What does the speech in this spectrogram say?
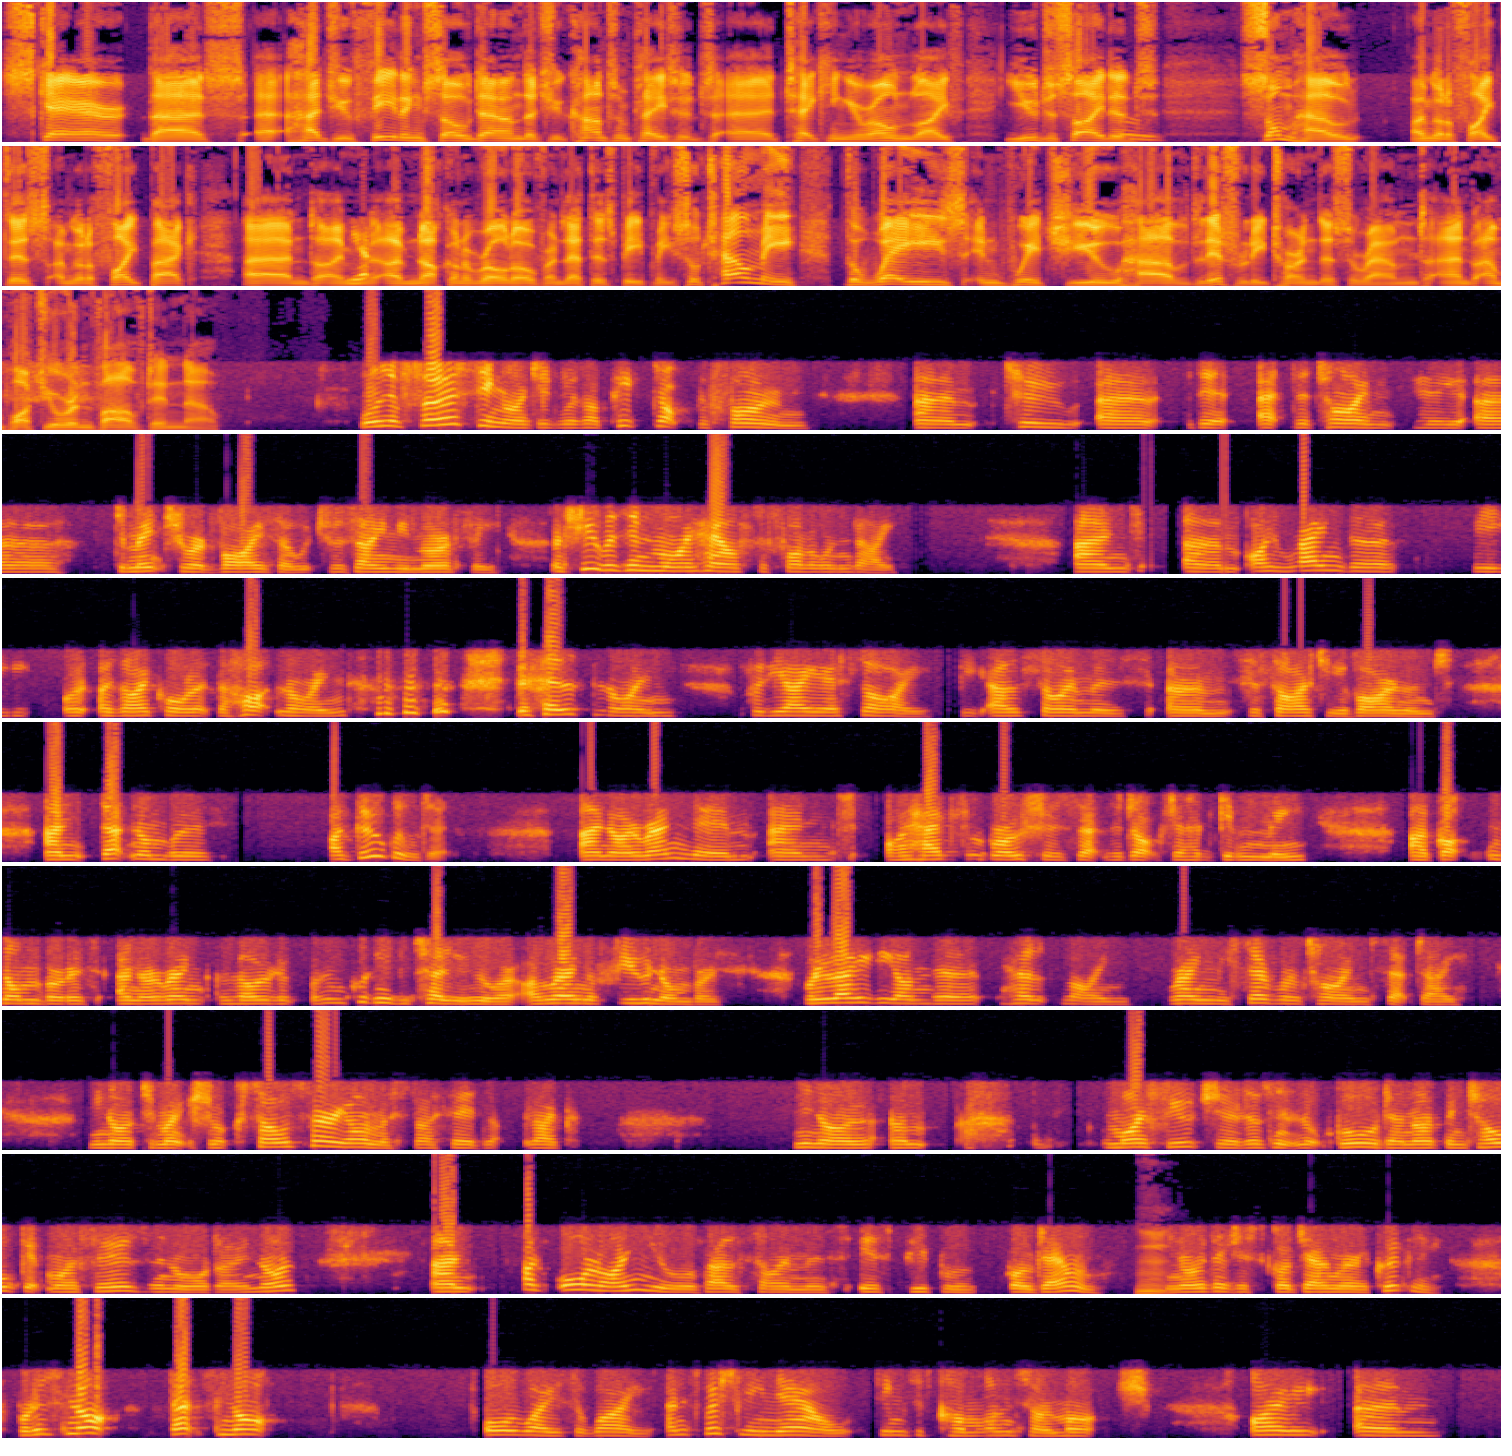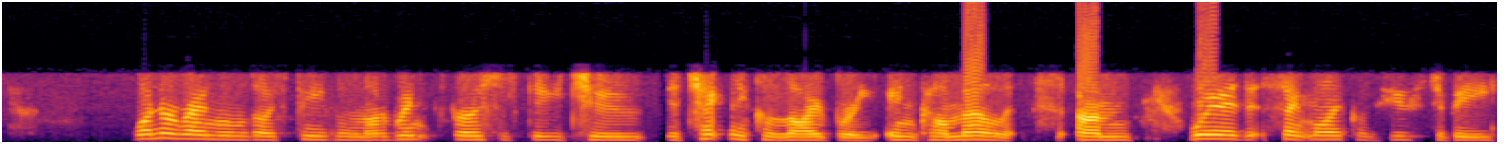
scare that uh, had you feeling so down that you contemplated uh, taking your own life, you decided mm. somehow I'm going to fight this. I'm going to fight back, and I'm yep. I'm not going to roll over and let this beat me. So tell me the ways in which you have literally turned this around, and and what you're involved in now. Well, the first thing I did was I picked up the phone um, to uh, the at the time the uh, dementia advisor, which was Amy Murphy, and she was in my house the following day, and um, I rang the the as I call it the hotline, the helpline for the ASI, the Alzheimer's um, Society of Ireland, and that number is I googled it and I rang them and I had some brochures that the doctor had given me. I got numbers and I rang a load of, I couldn't even tell you who, I rang a few numbers. But a lady on the helpline rang me several times that day, you know, to make sure, because I was very honest. I said, like, you know, um, my future doesn't look good and I've been told get my affairs in order, you know. And all I knew of Alzheimer's is people go down. Mm. You know, they just go down very quickly. But it's not. That's not always the way, and especially now things have come on so much. I um when I rang all those people, and I went firstly to the technical library in Carmel, it's um, where St Michael's used to be,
